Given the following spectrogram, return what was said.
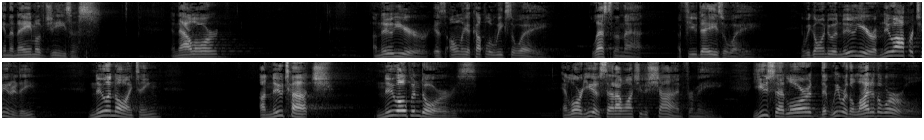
In the name of Jesus. And now, Lord, a new year is only a couple of weeks away, less than that, a few days away. And we go into a new year of new opportunity, new anointing, a new touch, new open doors and Lord, you have said, I want you to shine for me. You said, Lord, that we were the light of the world.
